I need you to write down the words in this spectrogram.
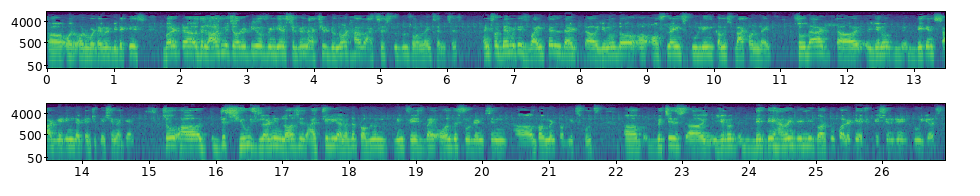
or, or whatever be the case. But the large majority of india's children actually do not have access to those online services and for them it is vital that uh, you know the uh, offline schooling comes back online so that uh, you know they can start getting that education again. So uh, this huge learning loss is actually another problem being faced by all the students in uh, government public schools uh, which is you know they, they haven't really got to quality education in two years.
